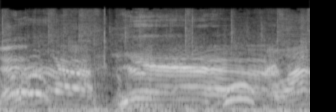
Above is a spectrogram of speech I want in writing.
yeah. Yeah. Hay quá.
